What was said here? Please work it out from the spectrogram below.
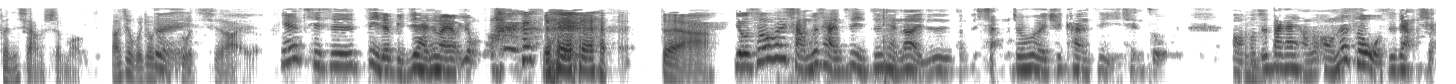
分享什么，而且我就做起来了。因为其实自己的笔记还是蛮有用的。对，对啊。有时候会想不起来自己之前到底是怎么想，就会去看自己以前做的。哦，我就大概想说，哦，那时候我是这样想，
